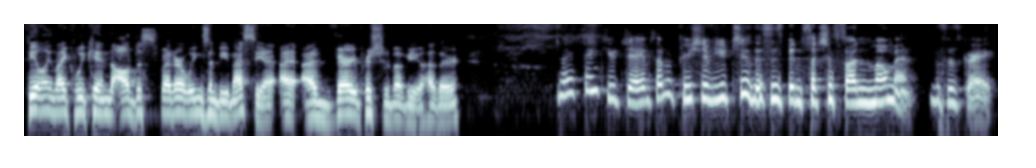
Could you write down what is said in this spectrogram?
feeling like we can all just spread our wings and be messy. I, I, i'm very appreciative of you heather. Hey, thank you james. I'm appreciative of you too. This has been such a fun moment. This is great.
